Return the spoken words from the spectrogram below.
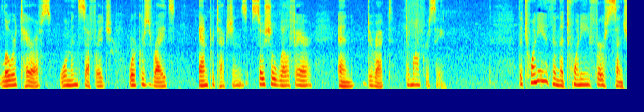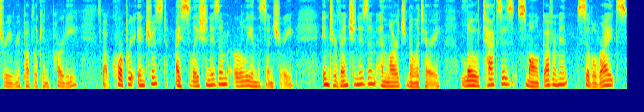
lower tariffs, women's suffrage, workers' rights and protections, social welfare, and direct democracy. The 20th and the 21st century Republican Party is about corporate interest, isolationism early in the century, interventionism, and large military, low taxes, small government, civil rights,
